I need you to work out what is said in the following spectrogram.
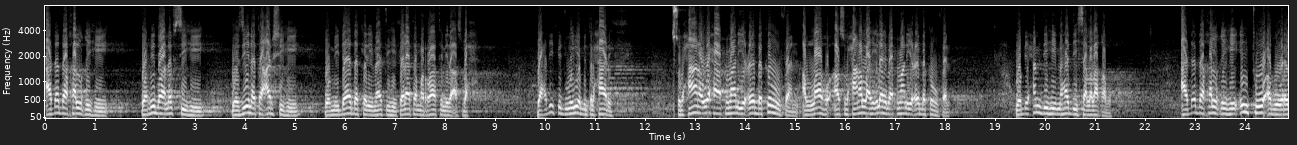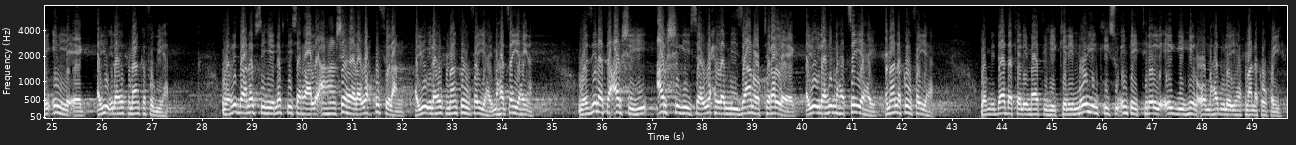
cadada khalqihi wa ridaa nafsihi wa ziinata carshihi wa midaada kalimaatihi ثalaaثa maraatin ida asbax waa subxaana waxaa xumaan iyo ceebba ka hufan. Subxaan allahi ilaahay baa xumaan iyo ceebba ka hufan. Wa bixamdihi mahadiisa lala qabo. Cadada khalqihi intuu abuuray in la eg ayuu ilaahay xumaan ka fog yaha wa ridaa nafsihi naftiisa raalli ahaanshaheeda wax ku filan ayuu ilaahay xumaan ka hufan yahay mahadsan yahayna wa zinata carshihi carshigiisa wax la miisaanoo tiro la-eg ayuu ilaahay mahadsan yahay xumaanna ka hufan yaha wa midaada kalimaatihi kelimooyinkiisu intay tiro la-eg yihiin oo mahaduu leeyahay xumaanna ka hufan yahay.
